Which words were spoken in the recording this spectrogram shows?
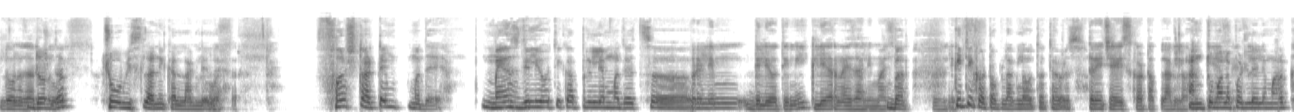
दोन हजार दोन हजार चोवीस. ला निकाल लागलेला हो, फर्स्ट अटेम्प्टमध्ये मेन्स दिली होती का प्रिलिम मध्येच प्रिलिम दिली होती मी. क्लिअर नाही झाली माझी. बर. किती कट ऑफ लागला होता त्यावेळेस? त्रेचाळीस कट ऑफ लागला आणि तुम्हाला. पडलेले मार्क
